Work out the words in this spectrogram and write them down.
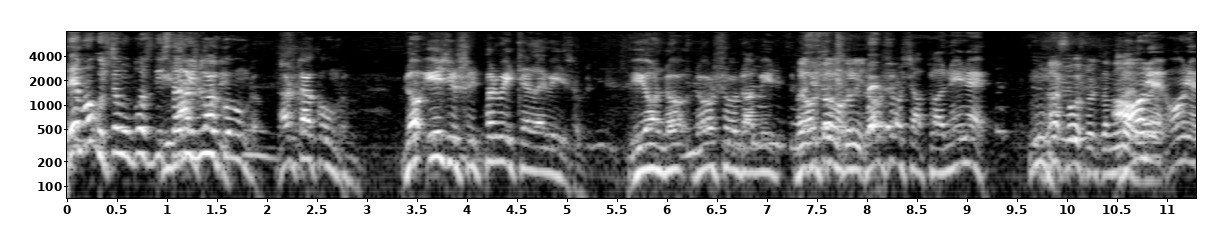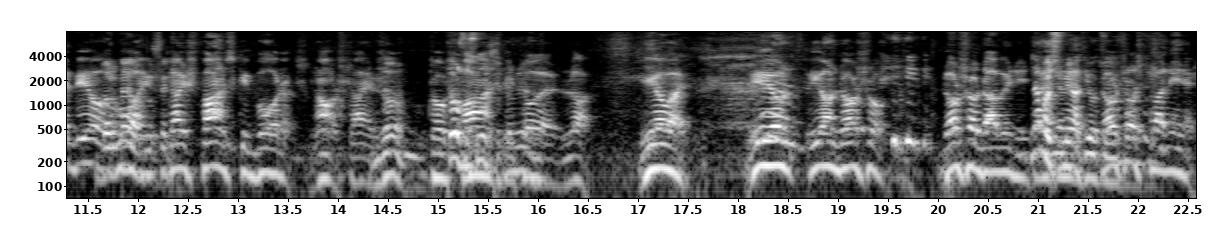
Ne mogu tamo u Bosni I stari znaš kako ljudi. umro? Znaš kako umro? Do, izišli prvi televizor. I on do, došao da bi, došao, došao sa planine, Znaš ovo što a reklamiraju? on je, on je bio ovaj, taj španski borac, znaš šta je, Da. to španski, to je, da. I ovaj, i on, i on došao, došao da vidi. taj Nemoj smijati od toga. Došao s planine.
